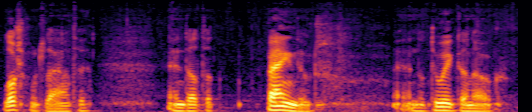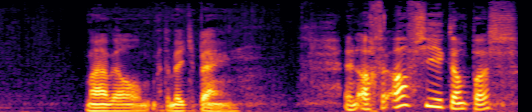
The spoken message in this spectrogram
los moet laten. En dat dat pijn doet. En dat doe ik dan ook. Maar wel met een beetje pijn. En achteraf zie ik dan pas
